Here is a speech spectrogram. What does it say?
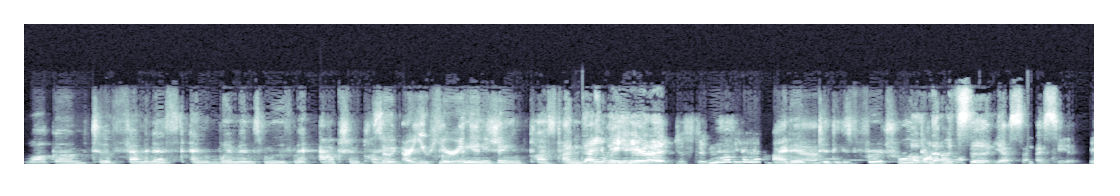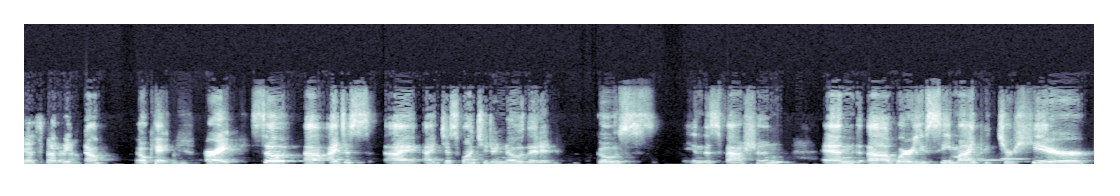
Welcome to the Feminist and Women's Movement Action Plan. So are you for hearing anything? Beijing Plus I'm 20. definitely We hear hearing it, just didn't You have see been it. invited Yeah. to these virtual Oh, now it's the, yes, I see it. Yeah, it's better now. now? Okay, Mhm. all right. So uh, I just, I, I just want you to know that it goes in this fashion. And uh, where you see my picture here,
